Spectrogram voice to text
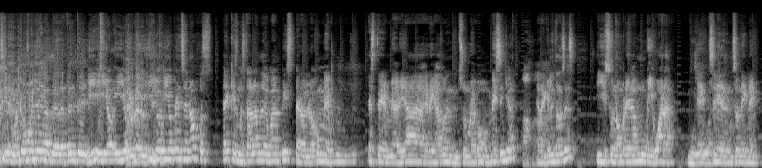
sí, de One Piece. ¿Cómo llegas de repente? Y, y yo, y, yo, y, yo, y yo pensé, no, pues X me está hablando de One Piece, pero luego me, este, me había agregado en su nuevo Messenger Ajá. en aquel entonces y su nombre era Mugiwara. Bueno. sí, en su nickname,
